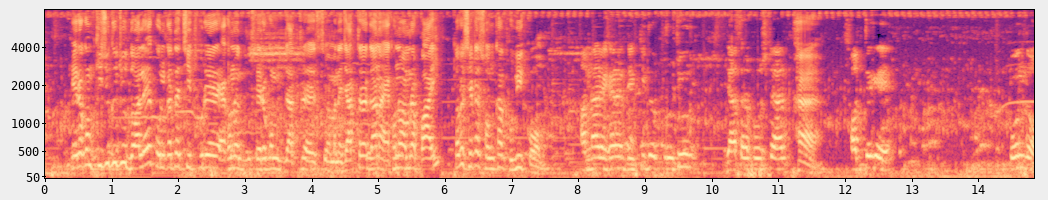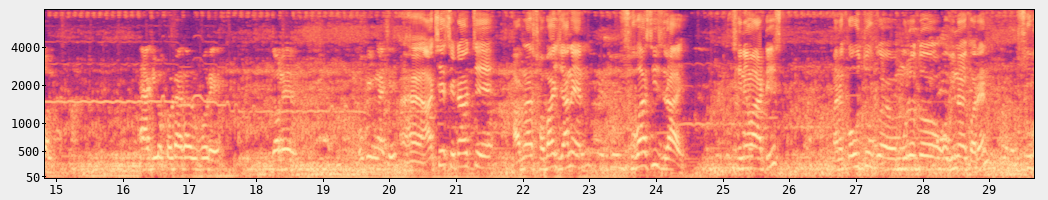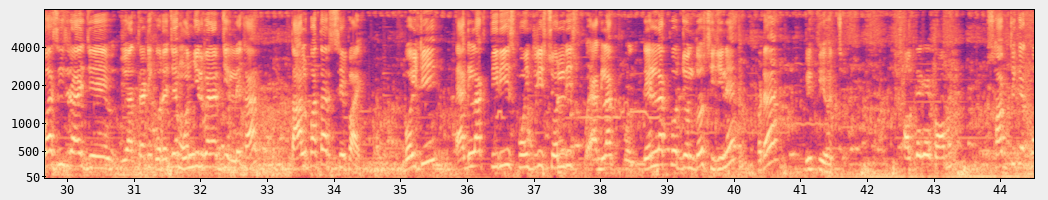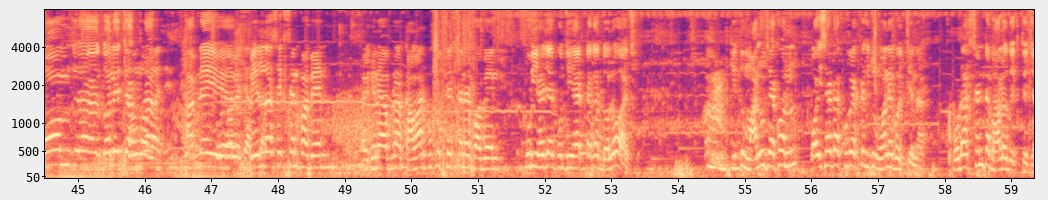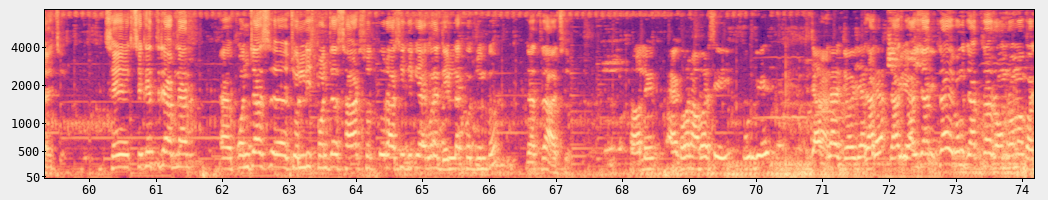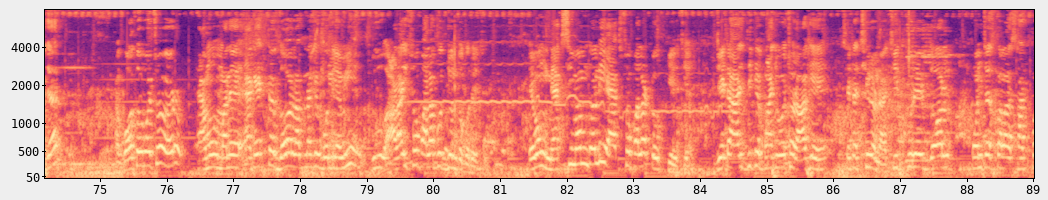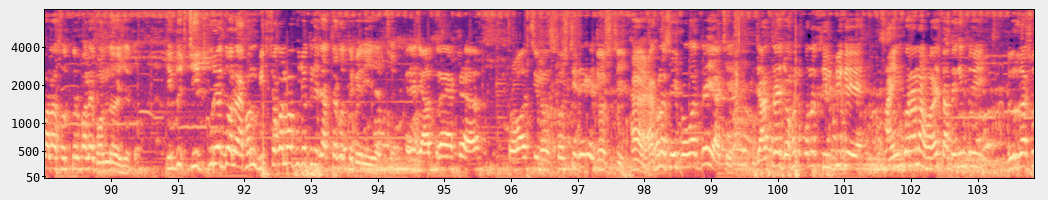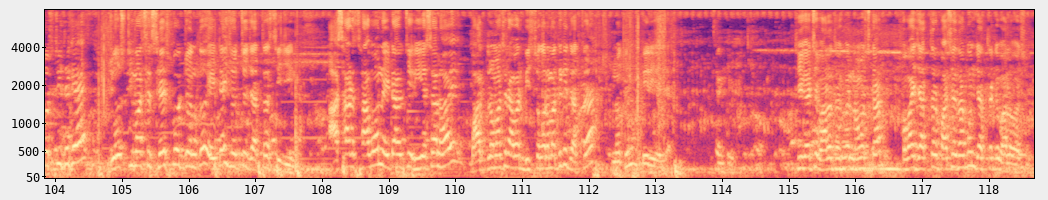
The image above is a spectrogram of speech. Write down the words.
এরকম কিছু কিছু দলে কলকাতা চিতপুরের এখনও সেরকম যাত্রা মানে যাত্রার গান এখনও আমরা পাই তবে সেটা সংখ্যা খুবই কম। আপনার এখানে দেখছি তো প্রচুর যাত্রা পোস্টার। হ্যাঁ। সব থেকে কোন দল? এক লক্ষ টাকার উপরে দলের বুকিং আছে। হ্যাঁ আছে সেটা হচ্ছে আপনারা সবাই জানেন সুভাষিস রায়। সিনেমা আর্টিস্ট মানে কৌতুক মূলত অভিনয় করেন। সুভাষিস রায় যে যাত্রাটি করেছে মঞ্জিল ব্যানার্জির লেখা তালপাতার সেপাই। বইটি এক লাখ তিরিশ পঁয়ত্রিশ চল্লিশ এক লাখ দেড় লাখ পর্যন্ত সিজনে ওটা বিক্রি হচ্ছে। সব থেকে কম সব থেকে কম দলের যাত্রা আপনি বেলদা সেকশন পাবেন এখানে আপনার কামারপুকুর সেকশনে পাবেন কুড়ি হাজার পঁচিশ হাজার টাকার দলও আছে। কিন্তু মানুষ এখন পয়সাটা খুব একটা কিছু মনে করছে না। প্রোডাকশানটা ভালো দেখতে চাইছে। সে সেক্ষেত্রে আপনার পঞ্চাশ চল্লিশ পঞ্চাশ ষাট সত্তর আশি থেকে একবারে দেড় লাখ পর্যন্ত যাত্রা আছে। তাহলে এখন আবার সেই পূর্বে যাত্রা জয় যাত্রা যা- যা- ফিরে জয়যাত্রা এবং যাত্রা রমরমা বাজার। গত বছর এমন মানে এক একটা দল আপনাকে বলি আমি দু আড়াইশো পালা পর্যন্ত করেছে। এবং ম্যাক্সিমাম দলই একশো পালা টপকিয়েছে যেটা আজ থেকে পাঁচ বছর আগে সেটা ছিল না। চিতপুরের দল পঞ্চাশ পালা ষাট পালা সত্তর পালায় বন্ধ হয়ে যেত। কিন্তু চিতপুরের দল এখন বিশ্বকর্মা পুজো থেকে যাত্রা করতে বেরিয়ে যাচ্ছে। যাত্রা একটা প্রবাদ ছিল ষষ্ঠী থেকে ষষ্ঠী হ্যাঁ এখনও সেই প্রবাদটাই আছে। যাত্রায় যখন কোনো শিল্পীকে সাইন করানো হয় তাতে কিন্তু দুর্গা ষষ্ঠী থেকে জ্যৈষ্ঠী মাসের শেষ পর্যন্ত এটাই হচ্ছে যাত্রার সিজন আষাঢ় শ্রাবণ এটা হচ্ছে রিহার্সাল হয়। ভাদ্র মাসের আবার বিশ্বকর্মা থেকে যাত্রা নতুন বেরিয়ে যায়। ঠিক আছে ভালো থাকবেন নমস্কার। সবাই যাত্রার পাশে থাকুন যাত্রাকে ভালোবাসুন।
